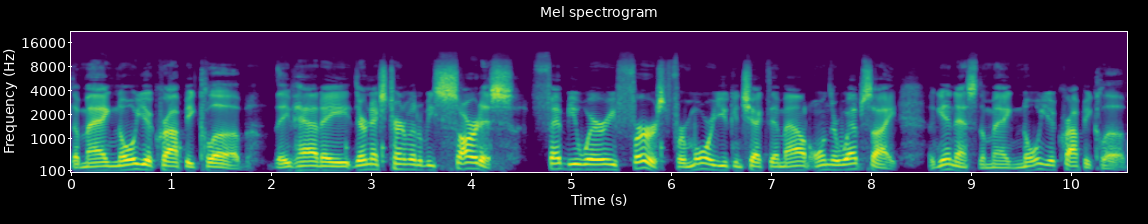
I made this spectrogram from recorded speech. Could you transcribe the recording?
The Magnolia Crappie Club. They've had a their next tournament will be Sardis February 1st. For more, you can check them out on their website. Again, that's the Magnolia Crappie Club.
